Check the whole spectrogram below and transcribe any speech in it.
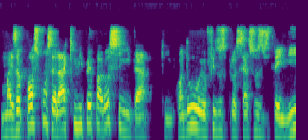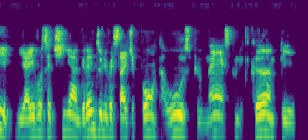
Mas eu posso considerar que me preparou sim, tá? Quando eu fiz os processos de trainee, e aí você tinha grandes universidades de ponta, USP, Unesp, Unicamp,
